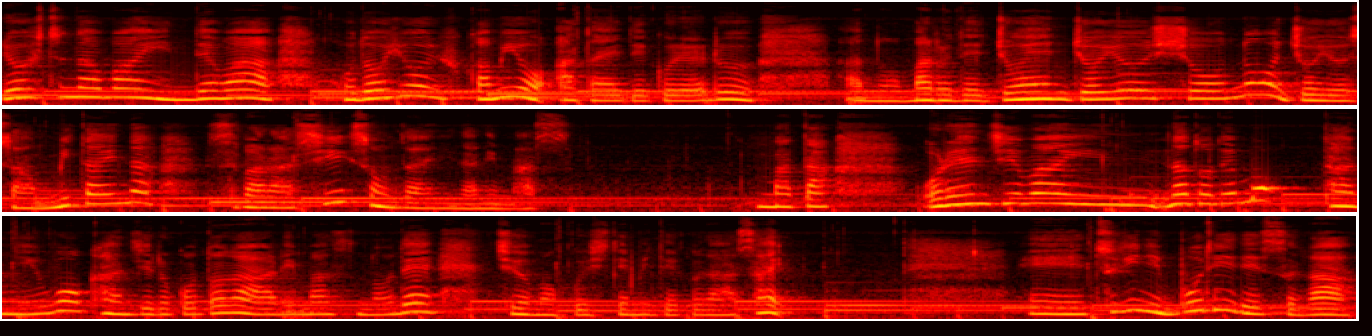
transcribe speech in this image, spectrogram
良質なワインでは程よい深みを与えてくれるあのまるで助演女優賞の女優さんみたいな素晴らしい存在になりますまたオレンジワインなどでもタンニンを感じることがありますので注目してみてください。えー、次にボディですが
